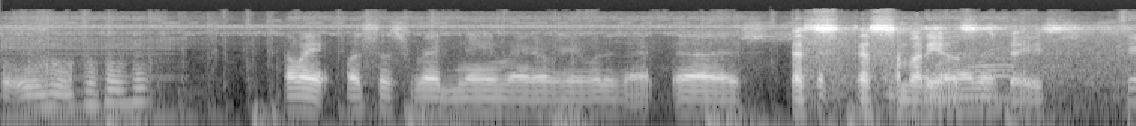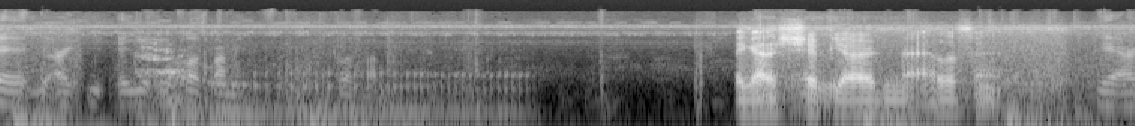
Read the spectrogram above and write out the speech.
oh wait, what's this red name right over here? What is that? Uh, That's that's somebody else's base. See, you are, you, you're, you're close by me. Close by me. They got a shipyard and an elephant. Yeah,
